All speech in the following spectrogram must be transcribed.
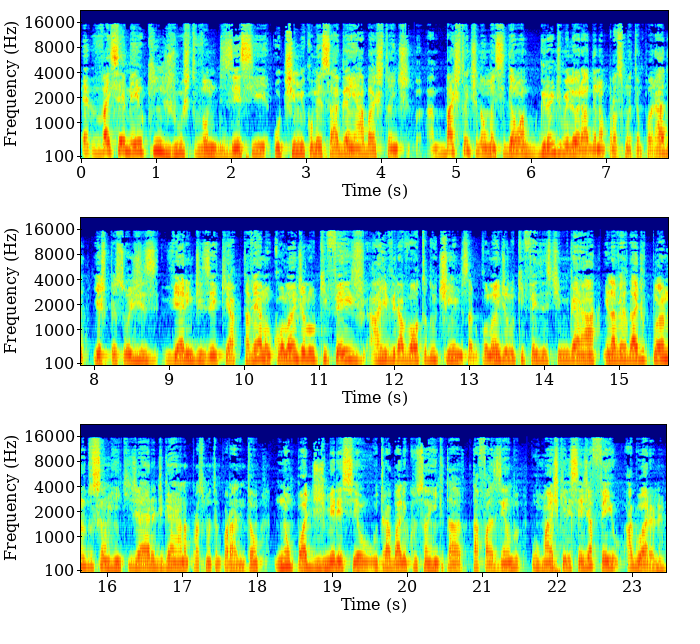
é, vai ser meio que injusto, vamos dizer, se o time começar a ganhar bastante. Bastante não, mas se der uma grande melhorada na próxima temporada e as pessoas diz, vierem dizer que, a, tá vendo? O Colangelo que fez a reviravolta do time, sabe? O Colangelo que fez esse time ganhar. E na verdade o plano do Sam Hink já era de ganhar na próxima temporada. Então, não pode desmerecer o, o trabalho que o Sam Hink tá, tá fazendo, por mais que ele seja feio agora, né?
